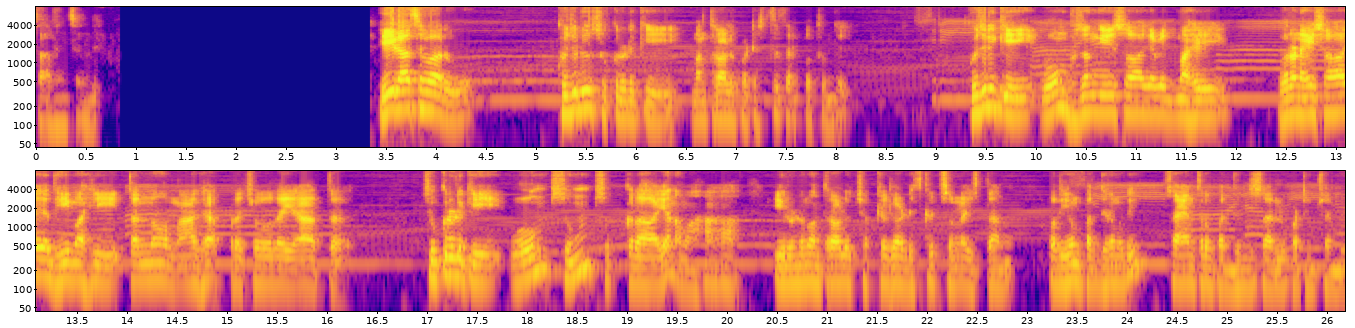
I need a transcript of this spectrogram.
సాధించండి. ఈ రాశివారు కుజుడు శుక్రుడికి మంత్రాలు పఠిస్తే సరిపోతుంది. కుజుడికి ఓం భుజంగేశాయ విద్మహే వరుణేశాయ ధీమహి తన్నో నాగ ప్రచోదయాత్. శుక్రుడికి ఓం సుం శుక్రాయ నమ. ఈ రెండు మంత్రాలు చక్కగా డిస్క్రిప్షన్లో ఇస్తాను. ఉదయం పద్దెనిమిది సాయంత్రం పద్దెనిమిది సార్లు పఠించండి.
